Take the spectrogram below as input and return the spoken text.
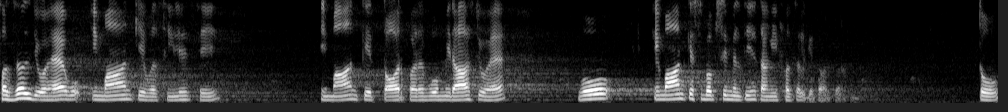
فضل جو ہے، وہ ایمان کے وسیلے سے، ایمان کے طور پر وہ میراث جو ہے، وہ ایمان کے سبب سے ملتی ہے تاکہ فضل کے طور پر۔ تو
